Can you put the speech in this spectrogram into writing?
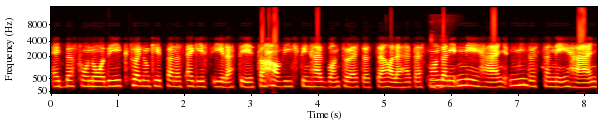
egybefonódik, tulajdonképpen az egész életét a Víg Színházban töltötte, ha lehet ezt mondani. Néhány, mindössze néhány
